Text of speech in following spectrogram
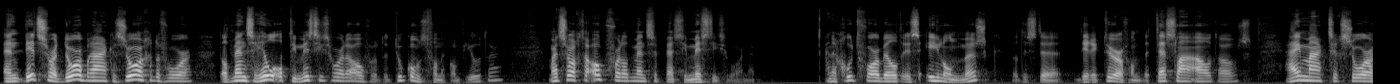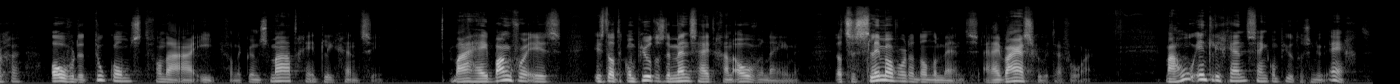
En dit soort doorbraken zorgen ervoor dat mensen heel optimistisch worden over de toekomst van de computer. Maar het zorgt er ook voor dat mensen pessimistisch worden. En een goed voorbeeld is Elon Musk, dat is de directeur van de Tesla-auto's. Hij maakt zich zorgen over de toekomst van de AI, van de kunstmatige intelligentie. Waar hij bang voor is, is dat de computers de mensheid gaan overnemen. Dat ze slimmer worden dan de mens. En hij waarschuwt daarvoor. Maar hoe intelligent zijn computers nu echt?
